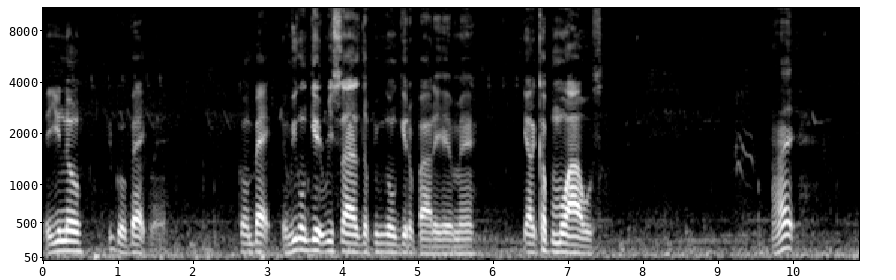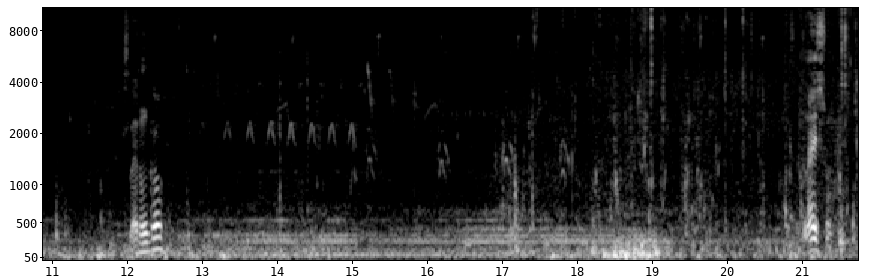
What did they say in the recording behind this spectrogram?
And you know, you go back, man. Going back. And we're gonna get resized up and we're gonna get up out of here, man. Got a couple more hours. Alright. Just let them go. Nice one.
